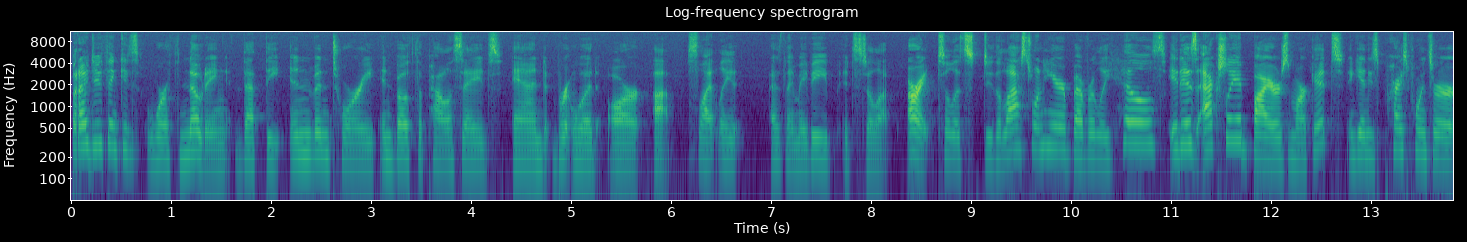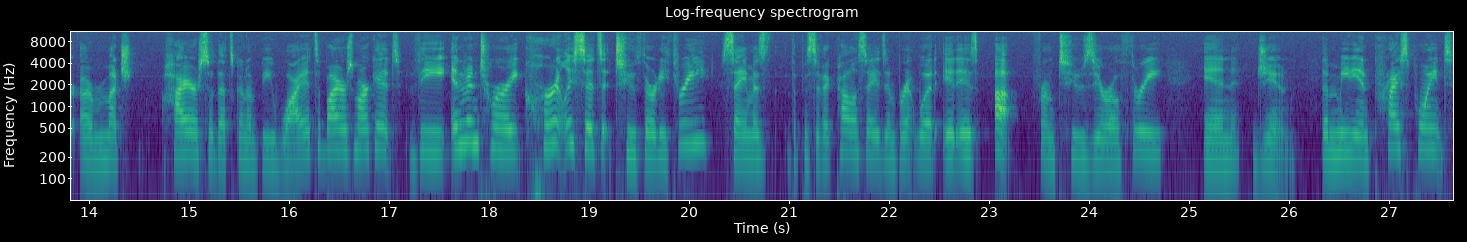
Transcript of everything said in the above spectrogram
but I do think it's worth noting that the inventory in both the Palisades and Brentwood are up slightly as they may be, it's still up. All right, so let's do the last one here Beverly Hills. It is actually a buyer's market. Again, these price points are, are much higher, so that's going to be why it's a buyer's market. The inventory currently sits at 233, same as the Pacific Palisades and Brentwood. It is up from 203 in June. The median price point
